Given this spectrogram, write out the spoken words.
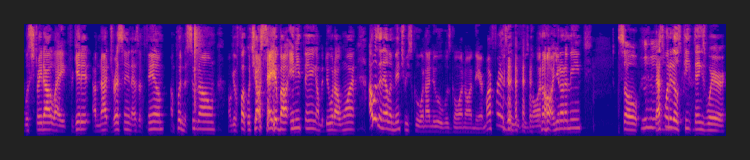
was straight out like, forget it, I'm not dressing as a film. I'm putting a suit on. I don't give a fuck what y'all say about anything. I'm gonna do what I want. I was in elementary school and I knew what was going on there. My friends knew what was going on. You know what I mean? So Mhm. that's one of those peak things where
